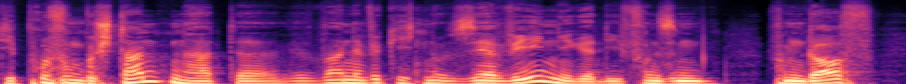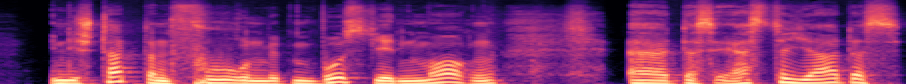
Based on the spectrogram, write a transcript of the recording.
die Prüfung bestanden hatte. Wir waren ja wirklich nur sehr wenige, die von diesem, vom Dorf in die Stadt dann fuhren mit dem Bus jeden Morgen. Äh, das erste Jahr, das,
